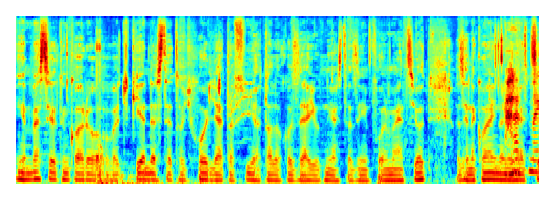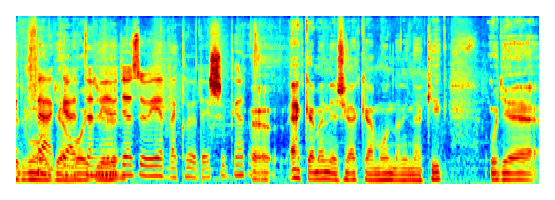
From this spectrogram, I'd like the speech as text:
Igen, beszéltünk arról, vagy kérdezted, hogy hogy lehet a fiatalokhoz eljutni ezt az információt. Az ennek van egy nagyon hát egyszerű meg fel módja, kell hogy, tenni, hogy az ő érdeklődésüket. El kell menni és el kell mondani nekik. Ugye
